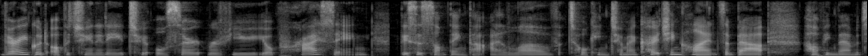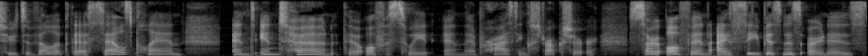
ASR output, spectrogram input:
very good opportunity to also review your pricing. This is something that I love talking to my coaching clients about, helping them to develop their sales plan and in turn their offer suite and their pricing structure. So often I see business owners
